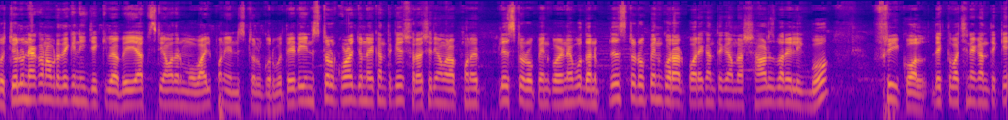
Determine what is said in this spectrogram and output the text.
তো চলুন এখন আমরা দেখে নিই যে কীভাবে এই অ্যাপসটি আমাদের মোবাইল ফোনে ইনস্টল করব। তো এটি ইনস্টল করার জন্য এখান থেকে সরাসরি আমরা ফোনের প্লে স্টোর ওপেন করে নেব। দেন প্লে স্টোর ওপেন করার পর এখান থেকে আমরা সার্চ বারে লিখব ফ্রি কল দেখতে পাচ্ছেন এখান থেকে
